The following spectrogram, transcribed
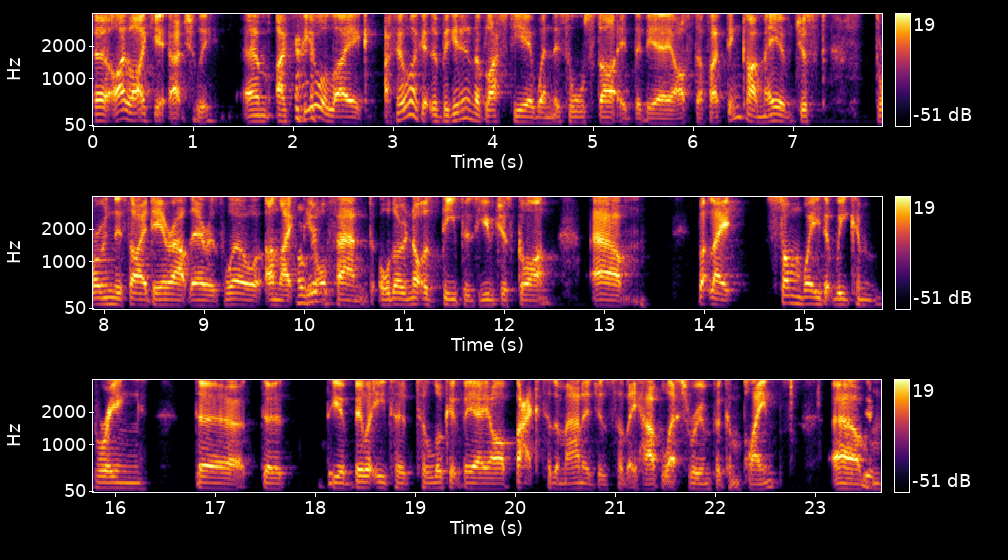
Uh, I like it actually. Um, I feel like I feel like at the beginning of last year when this all started, the VAR stuff. I think I may have just thrown this idea out there as well, unlike oh, the really? offhand, although not as deep as you've just gone. Um, but like some way that we can bring the the the ability to to look at VAR back to the managers so they have less room for complaints. Um, yeah.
